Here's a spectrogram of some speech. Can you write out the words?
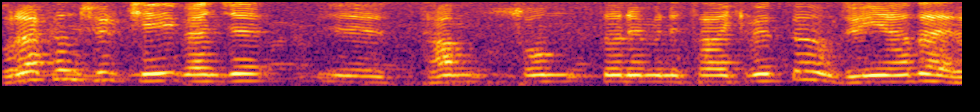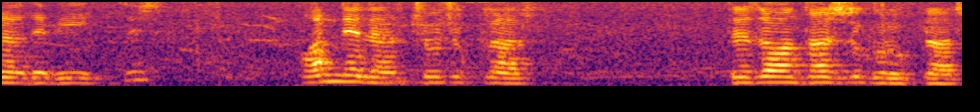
Bırakın Türkiye'yi bence e, tam son dönemini takip etmem ama dünyada herhalde bir anneler, çocuklar, dezavantajlı gruplar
